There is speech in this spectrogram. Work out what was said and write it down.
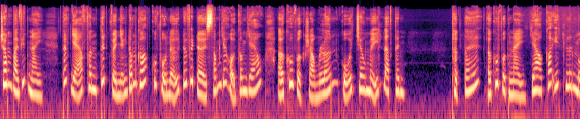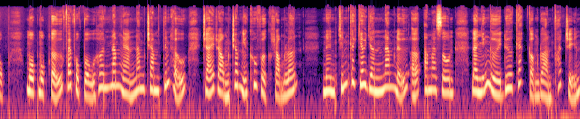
Trong bài viết này, tác giả phân tích về những đóng góp của phụ nữ đối với đời sống giáo hội công giáo ở khu vực rộng lớn của châu Mỹ Latin – Thực tế, ở khu vực này do có ít linh mục, một mục tử phải phục vụ hơn 5.500 tín hữu trải rộng trong những khu vực rộng lớn, nên chính các giáo dân nam nữ ở Amazon là những người đưa các cộng đoàn phát triển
